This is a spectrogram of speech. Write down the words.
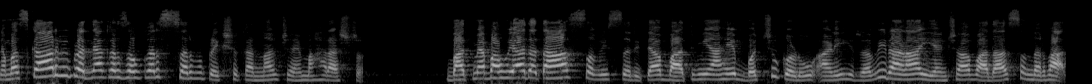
नमस्कार मी प्रज्ञा करजवकर सर्व प्रेक्षकांना जय महाराष्ट्र. बातम्या पाहूयात आता. सविस्तरित्या बातमी आहे बच्चू कडू आणि रवी राणा यांच्या वादासंदर्भात.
